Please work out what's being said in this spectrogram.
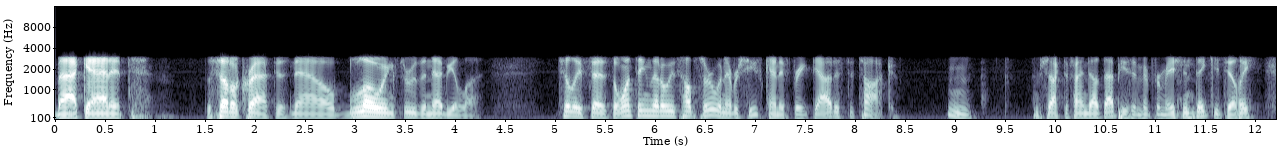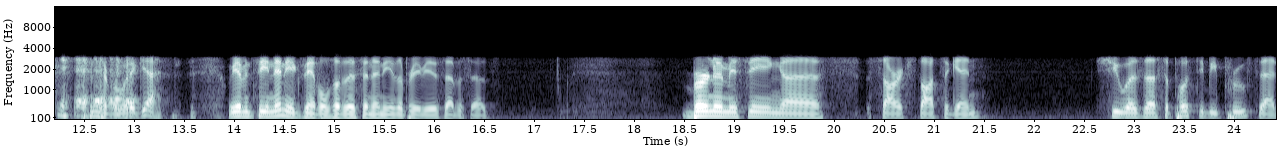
Back at it. The shuttlecraft is now blowing through the nebula. Tilly says the one thing that always helps her whenever she's kind of freaked out is to talk. Hmm. I'm shocked to find out that piece of information. Thank you, Tilly. I never would have guessed. We haven't seen any examples of this in any of the previous episodes. Burnham is seeing uh, Sarek's thoughts again. She was uh, supposed to be proof that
